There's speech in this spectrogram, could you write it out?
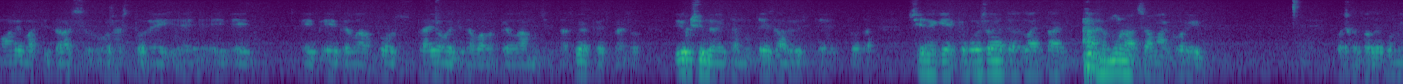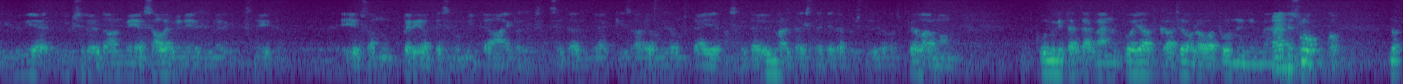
maalivahti taas osasto ei, ei, ei, ei, ei, ei pelaa puolustuspää jollakin tavalla pelaa, mutta sitten taas hyökkäyspäässä on yksilöitä, mutta ei saa yhteen. Tuota, siinäkin ehkä voisi ajatella, että laittaa munat samaan koriin, koska tuota kuitenkin hyviä yksilöitä on mies. Salminen esimerkiksi, niin ei ole saanut periaatteessa mitään aikaiseksi. Että se täytyy äkkiä saada jokin sellaista äijää, ketä ymmärtää sitä, ketä pystyy sellaista pelaamaan. Kumminkin tätä mä en nyt voi jatkaa seuraava tunnin. Niin mä... No entäs Lukko? No,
